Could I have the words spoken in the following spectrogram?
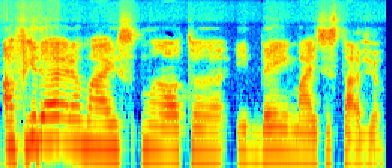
a vida era mais monótona e bem mais estável.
